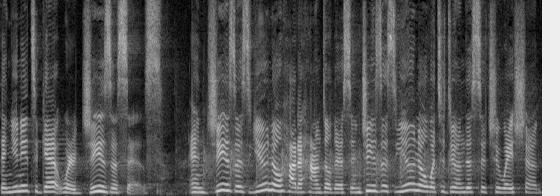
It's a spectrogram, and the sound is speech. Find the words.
then you need to get where Jesus is. And Jesus, you know how to handle this. And Jesus, you know what to do in this situation.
